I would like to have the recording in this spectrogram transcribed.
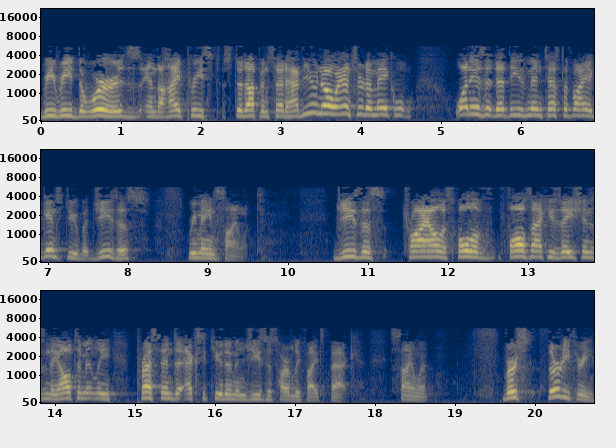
We read the words, and the high priest stood up and said, Have you no answer to make? What is it that these men testify against you? But Jesus, remain silent. Jesus' trial is full of false accusations, and they ultimately press in to execute him, and Jesus hardly fights back. Silent. Verse 33.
